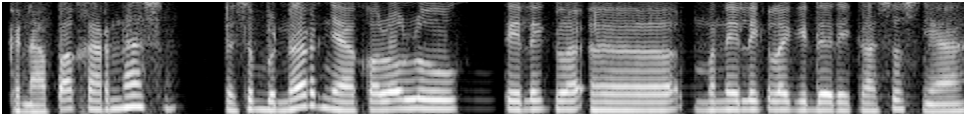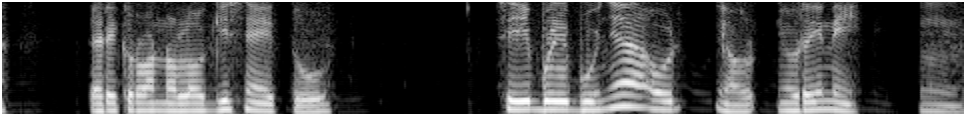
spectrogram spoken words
Kenapa? Karena se- sebenarnya kalau lu tilik, eh, menilik lagi dari kasusnya, dari kronologisnya itu, si ibu-ibunya nyuri nih, Hmm.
